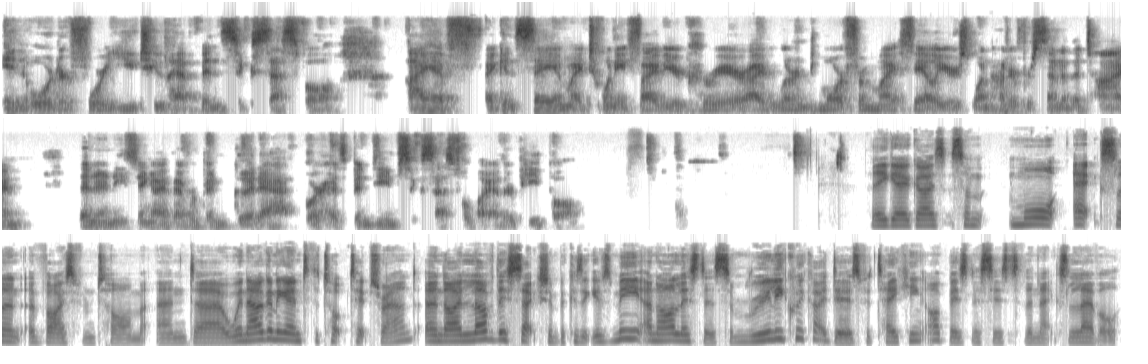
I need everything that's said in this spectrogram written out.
in order for you to have been successful. I have, I can say in my 25 year career, I've learned more from my failures 100% of the time than anything I've ever been good at or has been deemed successful by other people. There you go, guys. Some more excellent advice from Thom. And uh, we're now going to go into the top tips round. And I love this section because it gives me and our listeners some really quick ideas for taking our businesses to the next level.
